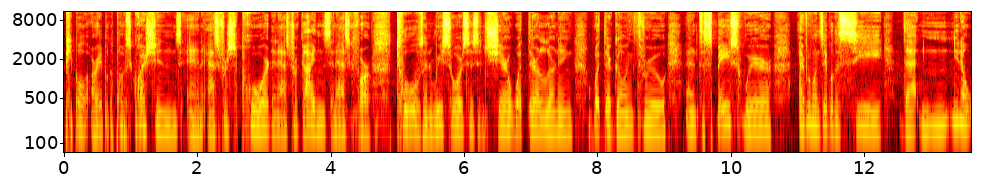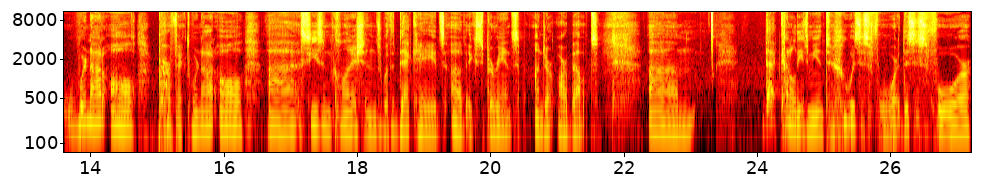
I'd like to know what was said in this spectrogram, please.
People are able to post questions and ask for support and ask for guidance and ask for tools and resources and share what they're learning, what they're going through. And it's a space where everyone's able to see that, you know, we're not all perfect. We're not all uh, seasoned clinicians with decades of experience under our belts. Um, that kind of leads me into who is this for? This is for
